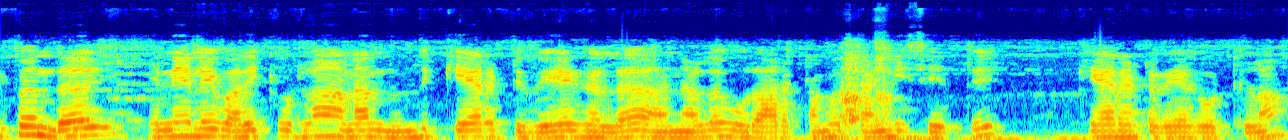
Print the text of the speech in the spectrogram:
இப்போ இந்த எண்ணெயிலே வதக்கி விடலாம். ஆனால் அது வந்து கேரட்டு வேகலை. அதனால் ஒரு அரை டம்ளர் தண்ணி சேர்த்து கேரட்டை வேக விட்டுலாம்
